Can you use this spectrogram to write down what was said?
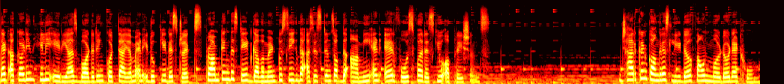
that occurred in hilly areas bordering Kottayam and Idukki districts, prompting the state government to seek the assistance of the army and air force for rescue operations. Jharkhand Congress leader found murdered at home.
